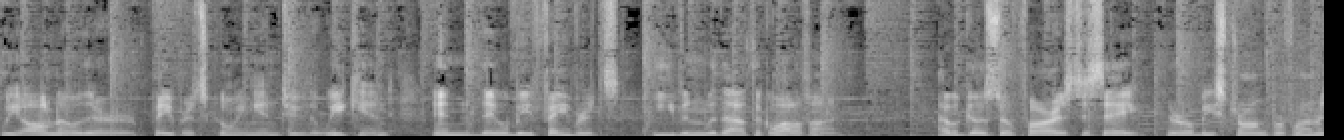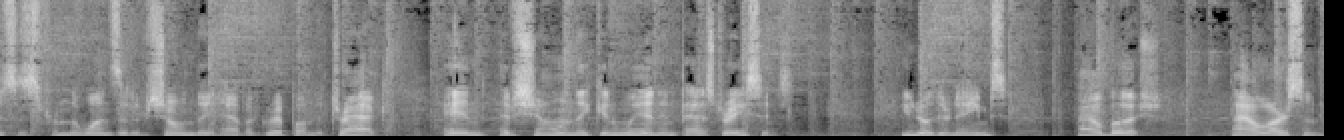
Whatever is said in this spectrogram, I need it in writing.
We all know there are favorites going into the weekend, and they will be favorites even without the qualifying. I would go so far as to say there will be strong performances from the ones that have shown they have a grip on the track and have shown they can win in past races. You know their names Kyle Busch, Kyle Larson,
